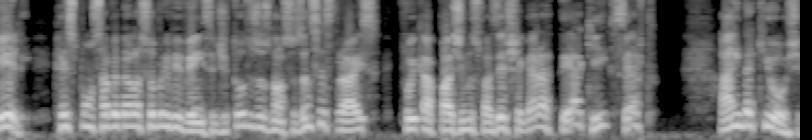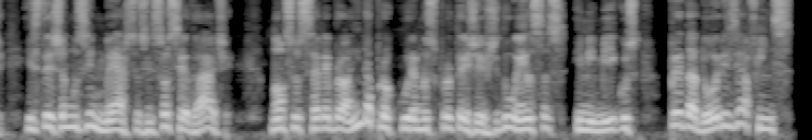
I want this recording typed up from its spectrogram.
Ele, responsável pela sobrevivência de todos os nossos ancestrais, foi capaz de nos fazer chegar até aqui, certo? Ainda que hoje estejamos imersos em sociedade, nosso cérebro ainda procura nos proteger de doenças, inimigos, predadores e afins.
